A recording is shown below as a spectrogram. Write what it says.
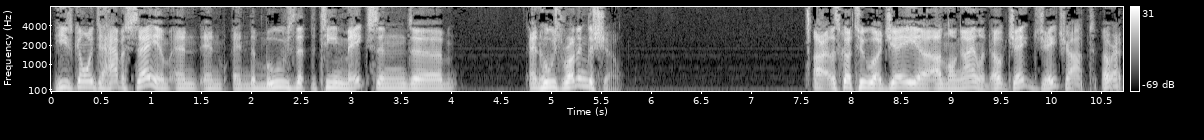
he's going to have a say in and and and the moves that the team makes and uh, and who's running the show. All right, let's go to uh, Jay uh, on Long Island. Oh, Jay, Jay chopped. All right,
